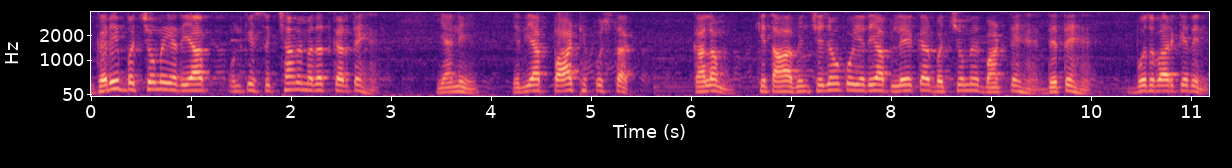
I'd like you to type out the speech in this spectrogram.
गरीब बच्चों में यदि आप उनकी शिक्षा में मदद करते हैं, यानी यदि आप पाठ्य पुस्तक कलम, किताब, इन चीज़ों को यदि आप लेकर बच्चों में बांटते हैं, देते हैं, बुधवार के दिन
